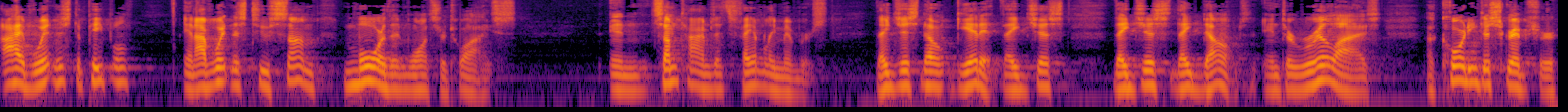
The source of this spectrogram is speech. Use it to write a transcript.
I have witnessed to people, and I've witnessed to some more than once or twice. And sometimes it's family members they just don't get it. They just, they just, they don't. And to realize, according to Scripture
